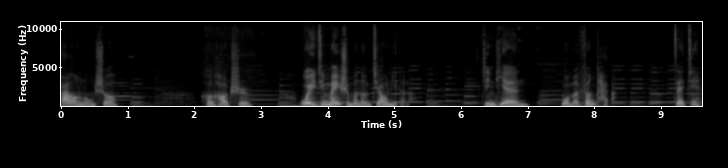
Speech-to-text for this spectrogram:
霸王龙说：“很好吃，我已经没什么能教你的了。今天我们分开吧，再见。”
